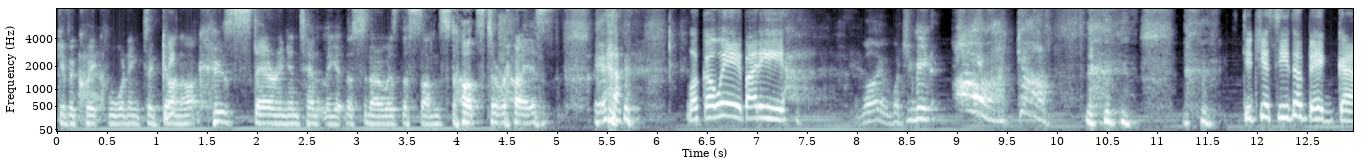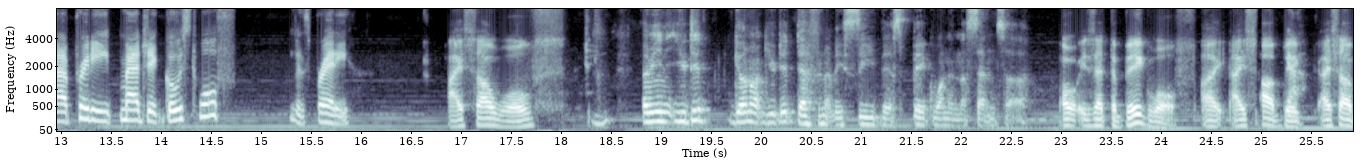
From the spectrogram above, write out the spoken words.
give a quick warning to Gunnock, who's staring intently at the snow as the sun starts to rise. Yeah. look away, buddy. Why? What do you mean? Oh my god! Did you see the big, uh, pretty magic ghost wolf? He was pretty. I saw wolves. I mean, you did, Gunnock, you did definitely see this big one in the center. Oh, is that the big wolf? I I saw a big. I saw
